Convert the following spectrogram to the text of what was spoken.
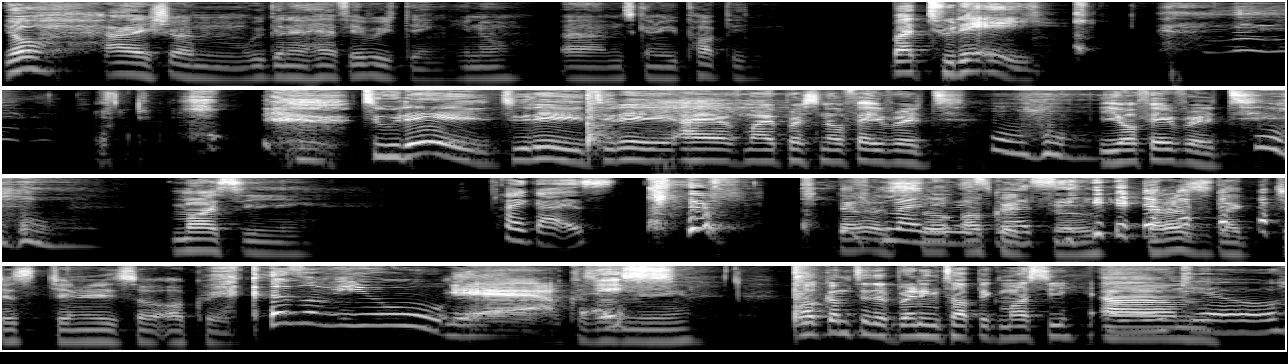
Yo, I um, we're gonna have everything. You know, um, it's gonna be popping. But today, today, today, today, I have my personal favorite, your favorite, Marsey. Hi guys. That was My so awkward, bro. That was like just generally so awkward. Because of you. Yeah, because of me. Welcome to the burning topic, Marsey. Thank Um, you.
